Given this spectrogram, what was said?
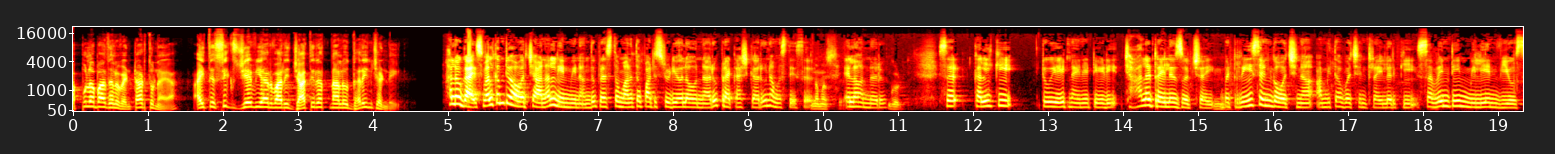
అప్పుల బాధలు వెంటాడుతున్నాయా? అయితే సిక్స్ జేవిఆర్ వారి జాతిరత్నాలు ధరించండి. Hello guys welcome to our channel నేను మీ నందు. ప్రస్తుతం మనతో పాటు స్టూడియోలో ఉన్నారు ప్రకాష్ గారు. నమస్తే సార్. నమస్తే. ఎలా ఉన్నారు? గుడ్ సార్ కల్కి two eight nine eight AD చాలా ట్రైలర్స్ వచ్చాయి. బట్ రీసెంట్గా వచ్చిన అమితాబ్ బచ్చన్ ట్రైలర్కి సెవెంటీన్ మిలియన్ వ్యూస్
